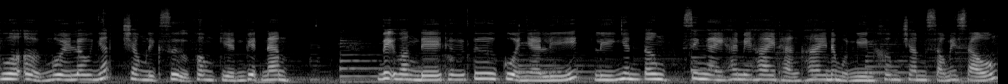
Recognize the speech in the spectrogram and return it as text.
vua ở ngôi lâu nhất trong lịch sử phong kiến Việt Nam. Vị hoàng đế thứ tư của nhà Lý, Lý Nhân Tông, sinh ngày 22 tháng 2 năm 1066.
